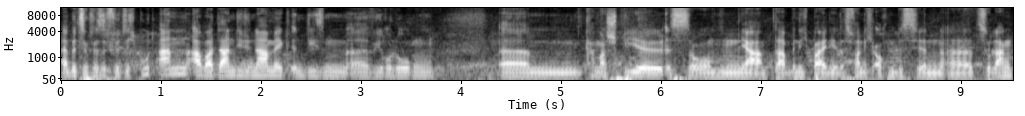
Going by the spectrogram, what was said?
äh, beziehungsweise fühlt sich gut an, aber dann die Dynamik in diesem äh, Virologen ähm, Kammerspiel ist so, hm, ja, da bin ich bei dir. Das fand ich auch ein bisschen äh, zu lang.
